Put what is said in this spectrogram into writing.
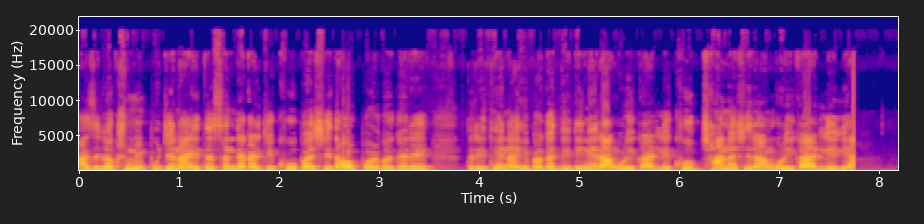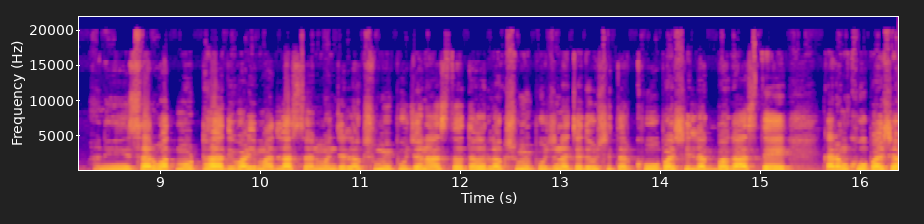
आज लक्ष्मीपूजन आहे तर संध्याकाळची खूप अशी धावपळ वगैरे. तर इथे ना ही बघा दिदीने रांगोळी काढली खूप छान अशी रांगोळी काढलेली आहे. आणि सर्वात मोठा दिवाळीमधला सण म्हणजे लक्ष्मीपूजन असतं तर लक्ष्मीपूजनाच्या दिवशी तर खूप अशी लगबग असते. कारण खूप अशा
